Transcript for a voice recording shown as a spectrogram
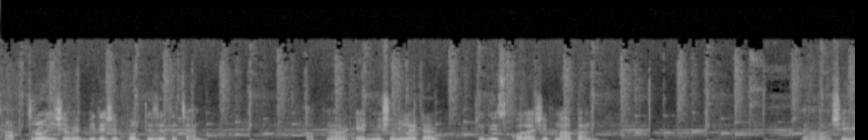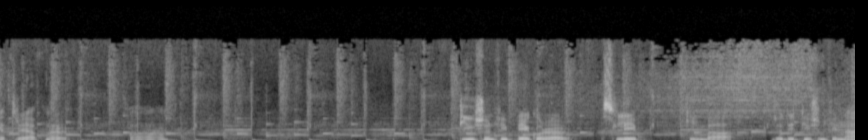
ছাত্র হিসেবে বিদেশে পড়তে যেতে চান, আপনার অ্যাডমিশন লেটার যদি স্কলারশিপ না পান সেক্ষেত্রে আপনার টিউশন ফি পে করার স্লিপ কিংবা যদি টিউশন ফি না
